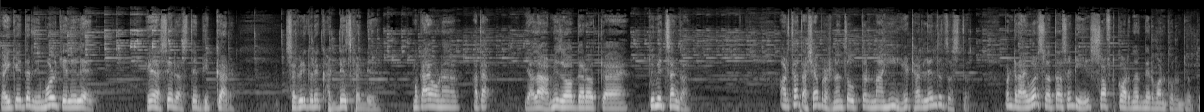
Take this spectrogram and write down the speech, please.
काही काही तर रिमोल्ड केलेले आहेत. हे असे रस्ते भिक्कार. सगळीकडे खड्डेच खड्डे. मग काय होणार? आता याला आम्ही जबाबदार आहोत काय? तुम्हीच सांगा. अर्थात अशा प्रश्नांचं उत्तर नाही हे ठरलेलंच असतं. पण ड्रायव्हर स्वतःसाठी सॉफ्ट कॉर्नर निर्माण करून ठेवतो.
